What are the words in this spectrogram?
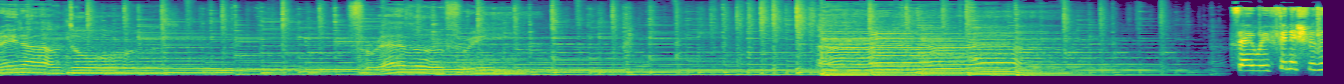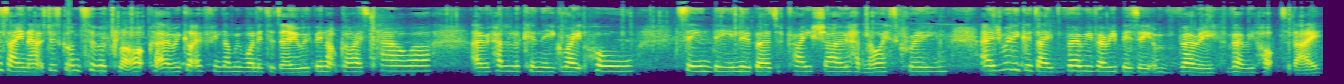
great outdoors, forever free. So we've finished for the day now. It's just gone two o'clock. Uh, we got everything done we wanted to do. We've been up Guy's Tower. Uh, we've had a look in the Great Hall, seen the new Birds of Prey show, had an ice cream. Uh, was a really good day. Very, very busy and very, very hot today.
